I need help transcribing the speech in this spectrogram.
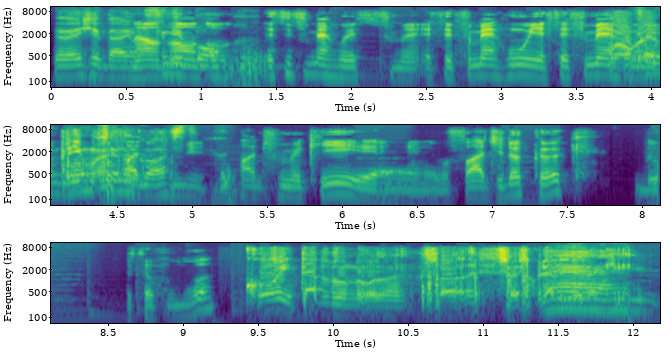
The Last Jedi, é um não, filme não, bom. não. Esse filme é ruim, esse filme é, esse filme é ruim, esse filme é Bom, ruim. é prima. Você não Vou falar de gosta. filme- vou falar de filme aqui, é, vou falar de The Cook, do Christopher Nolan. Coitado do Nolan. Só, só escolhendo É, aqui.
